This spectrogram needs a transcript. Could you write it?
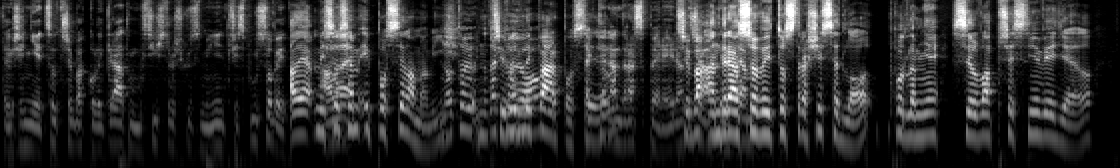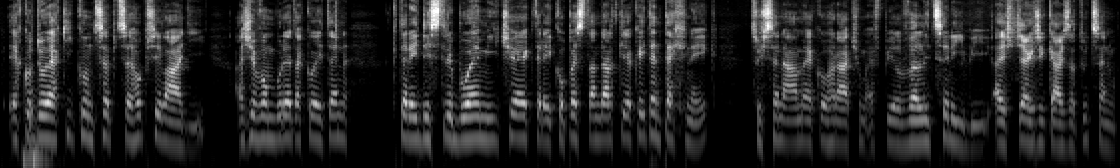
takže něco třeba kolikrát musíš trošku změnit, přizpůsobit. Ale já myslel Ale... jsem i posilama, víš? No to, no tak Přivedli to jo, pár posil. Tak ten Andras Pereira třeba, třeba Andreasovi tam... to strašně sedlo, podle mě Silva přesně věděl, jako do jaký koncepce ho přivádí a že on bude takový ten, který distribuje míče, který kope standardky, jaký ten technik, což se nám jako hráčům FPL velice líbí a ještě jak říkáš za tu cenu.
